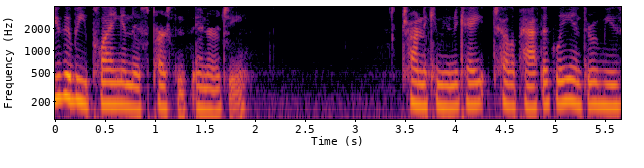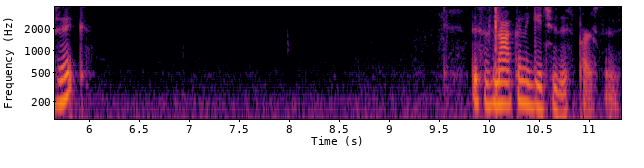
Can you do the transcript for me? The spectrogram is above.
You could be playing in this person's energy, trying to communicate telepathically and through music. This is not going to get you this person.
